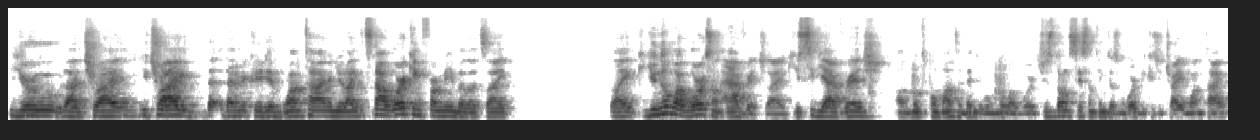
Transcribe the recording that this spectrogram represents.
you like try you try dynamic creative one time and you're like it's not working for me, but it's like like you know what works on average. Like you see the average on multiple months and then you will know what works. Just don't say something doesn't work because you try it one time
